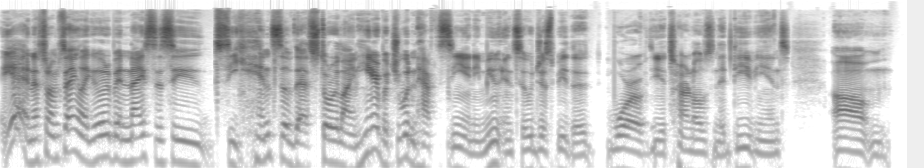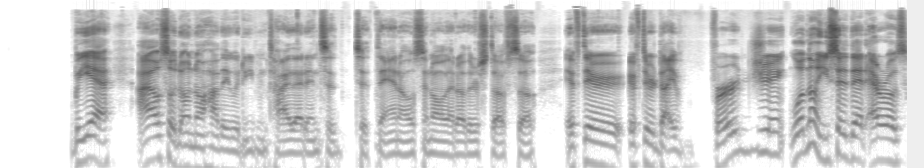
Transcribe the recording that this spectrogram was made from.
Yeah, and that's what I'm saying. Like it would have been nice to see see hints of that storyline here, but you wouldn't have to see any mutants. It would just be the war of the Eternals and the Deviants. Um, but yeah, I also don't know how they would even tie that into to Thanos and all that other stuff. So if they're if they're diverging, well, no, you said that Eros.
